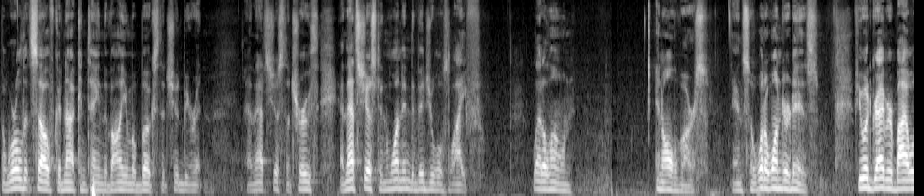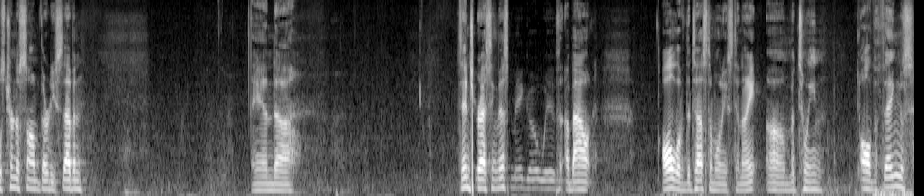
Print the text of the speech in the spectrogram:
The world itself could not contain the volume of books that should be written. And that's just the truth. And that's just in one individual's life, let alone in all of ours. And so, what a wonder it is. If you would grab your Bibles, turn to Psalm 37. And uh, it's interesting. This may go with about all of the testimonies tonight, um, between all the things,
